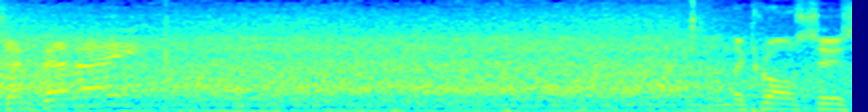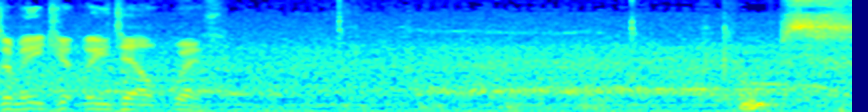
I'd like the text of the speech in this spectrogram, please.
Dembele. And the cross is immediately dealt with. Oops.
